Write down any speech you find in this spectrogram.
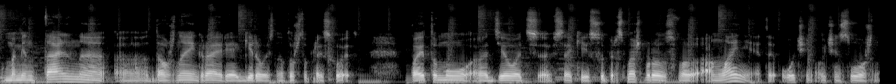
моментально должна игра реагировать на то, что происходит. Поэтому делать всякие Super Smash Bros. в онлайне это очень-очень сложно.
